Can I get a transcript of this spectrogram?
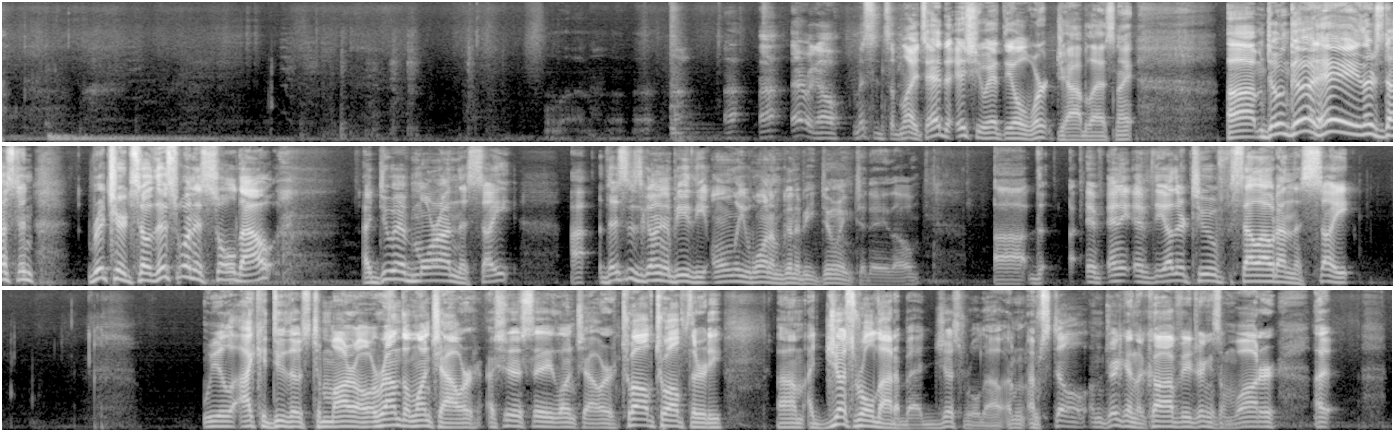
There we go. Missing some lights. I had an issue at the old work job last night. Uh, I'm doing good. Hey, there's Dustin. Richard, so this one is sold out. I do have more on the site. Uh, this is going to be the only one I'm going to be doing today, though. Uh, the, if any, if the other two sell out on the site, we'll I could do those tomorrow around the lunch hour. I should say lunch hour, 12, 12.30. Um, I just rolled out of bed. Just rolled out. I'm, I'm still. I'm drinking the coffee, drinking some water. I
